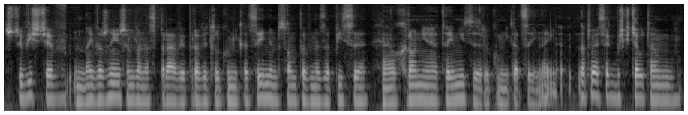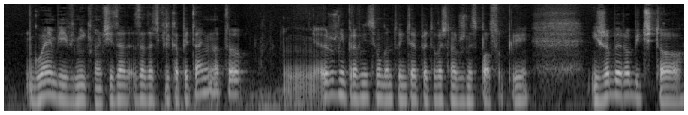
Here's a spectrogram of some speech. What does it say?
Rzeczywiście w najważniejszym dla nas prawie, prawie telekomunikacyjnym są pewne zapisy o ochronie tajemnicy telekomunikacyjnej. Natomiast jakbyś chciał tam głębiej wniknąć i zadać kilka pytań, no to mm, różni prawnicy mogą to interpretować na różny sposób. I, i żeby robić to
